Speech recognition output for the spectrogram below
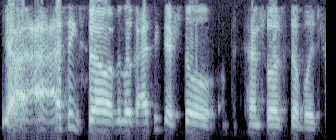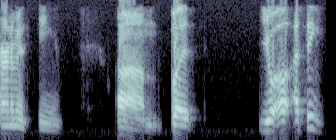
Yeah, I, I think so. I mean, look, I think they're still a potential NCAA tournament team, um, but you, I think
